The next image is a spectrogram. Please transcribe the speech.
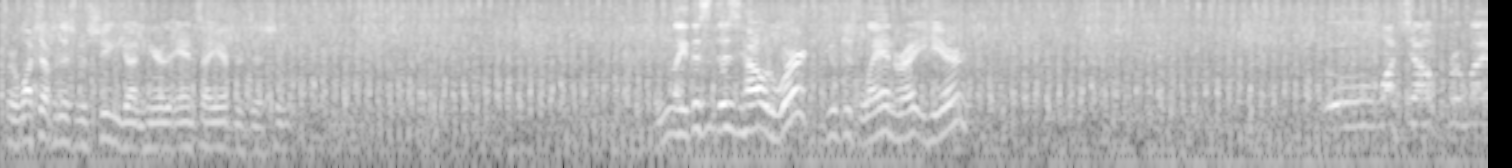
We're gonna watch out for this machine gun here, the anti-air position. And like this, is this is how it would work. You just land right here. Watch out for my...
